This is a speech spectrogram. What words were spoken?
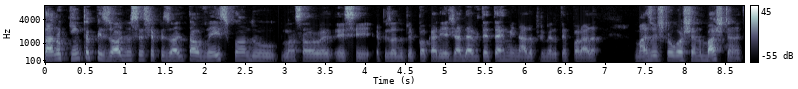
tá no quinto episódio, no sexto episódio, talvez quando lançar esse episódio do Pipocaria já deve ter terminado a primeira temporada, mas eu estou gostando bastante.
